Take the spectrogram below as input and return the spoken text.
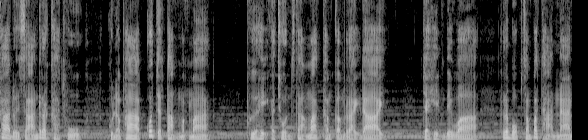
ค่าโดยสารราคาถูก คุณภาพก็จะต่ำมากๆ เพื่อให้เอกชนสามารถทำกำไรได้ จะเห็นได้ว่าระบบสัมปทานนั้น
